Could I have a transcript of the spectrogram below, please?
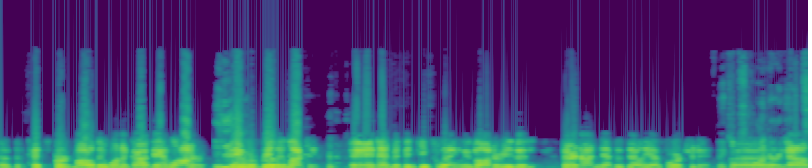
uh, the Pittsburgh model. They won a goddamn lottery. Yeah. They were really lucky, and Edmonton keeps winning these lotteries, and they're not necessarily as fortunate. They keep squandering uh,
